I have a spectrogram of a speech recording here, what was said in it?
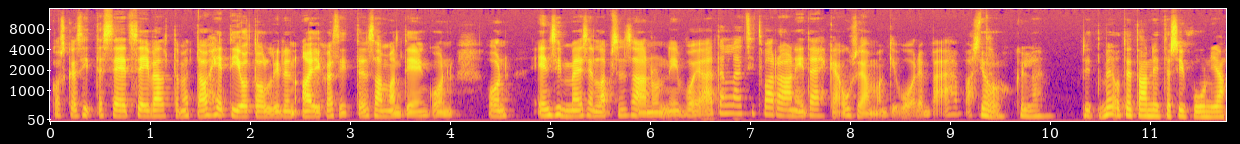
Koska sitten se, että se ei välttämättä ole heti otollinen aika sitten saman tien, kun on ensimmäisen lapsen saanut, niin voi ajatella, että sitten varaa niitä ehkä useammankin vuoden päähän vasta. Joo, kyllä. Sitten me otetaan niitä sivuun ja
